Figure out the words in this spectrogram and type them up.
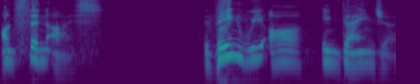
on thin ice then we are in danger,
